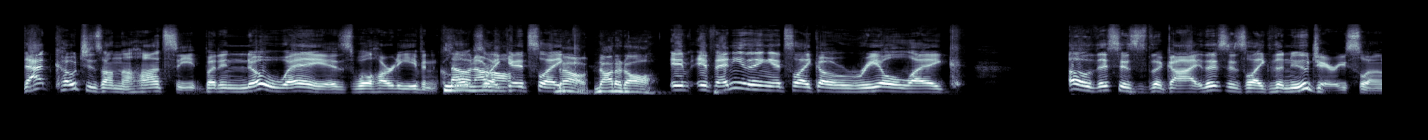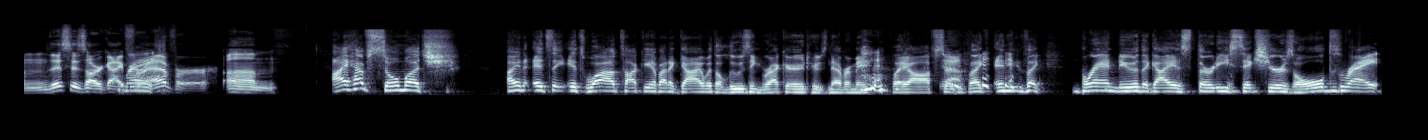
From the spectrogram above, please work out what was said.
that coach is on the hot seat, but in no way is Will Hardy even close. No, not at like all. it's like no, not at all. if if anything, it's like a real like oh, this is the guy this is like the new Jerry Sloan. This is our guy Right. forever. Um I have so much. I it's it's wild talking about a guy with a losing record who's never made the playoffs. Yeah. And like, and he's like brand new. The guy is 36 years old. Right.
